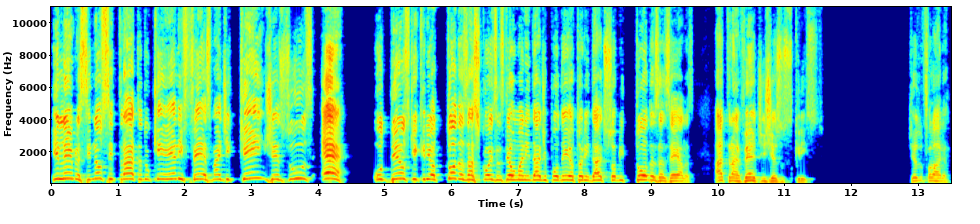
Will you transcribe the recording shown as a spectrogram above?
E lembre-se, não se trata do que ele fez, mas de quem Jesus é. O Deus que criou todas as coisas, deu humanidade poder e autoridade sobre todas as elas, através de Jesus Cristo. Jesus falou: olha,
